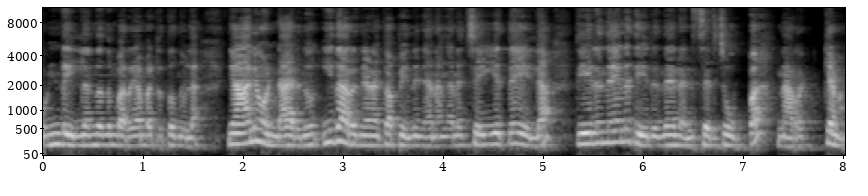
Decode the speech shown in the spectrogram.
ഉണ്ട് ഇല്ലെന്നൊന്നും പറയാൻ പറ്റത്തൊന്നുമില്ല. ഞാനും ഉണ്ടായിരുന്നു. ഇതറിഞ്ഞണക്ക പിന്നെ ഞാൻ അങ്ങനെ ചെയ്യത്തേ ഇല്ല. തീരുന്നതിന് തീരുന്നതിനനുസരിച്ച് ഉപ്പ് നിറയ്ക്കണം.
